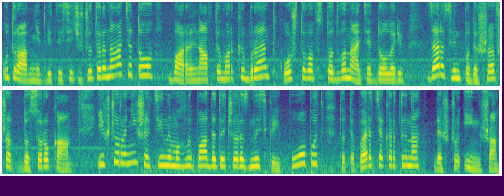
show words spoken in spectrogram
у травні 2014-го барель нафти марки Brent коштував 112 доларів. Зараз він подешевшав до 40. Якщо раніше ціни могли падати через низький попит, то тепер ця картина дещо інша.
